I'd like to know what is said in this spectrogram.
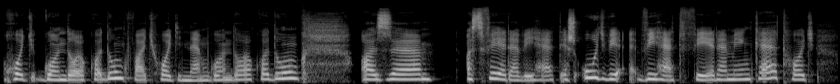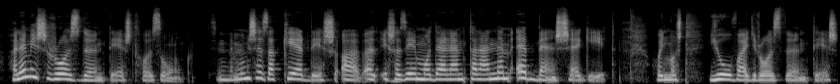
hogy gondolkodunk, vagy hogy nem gondolkodunk, az, az félrevihet, és úgy vihet félre minket, hogy ha nem is rossz döntést hozunk, szerintem nem is ez a kérdés, és az én modellem talán nem ebben segít, hogy most jó vagy rossz döntés.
